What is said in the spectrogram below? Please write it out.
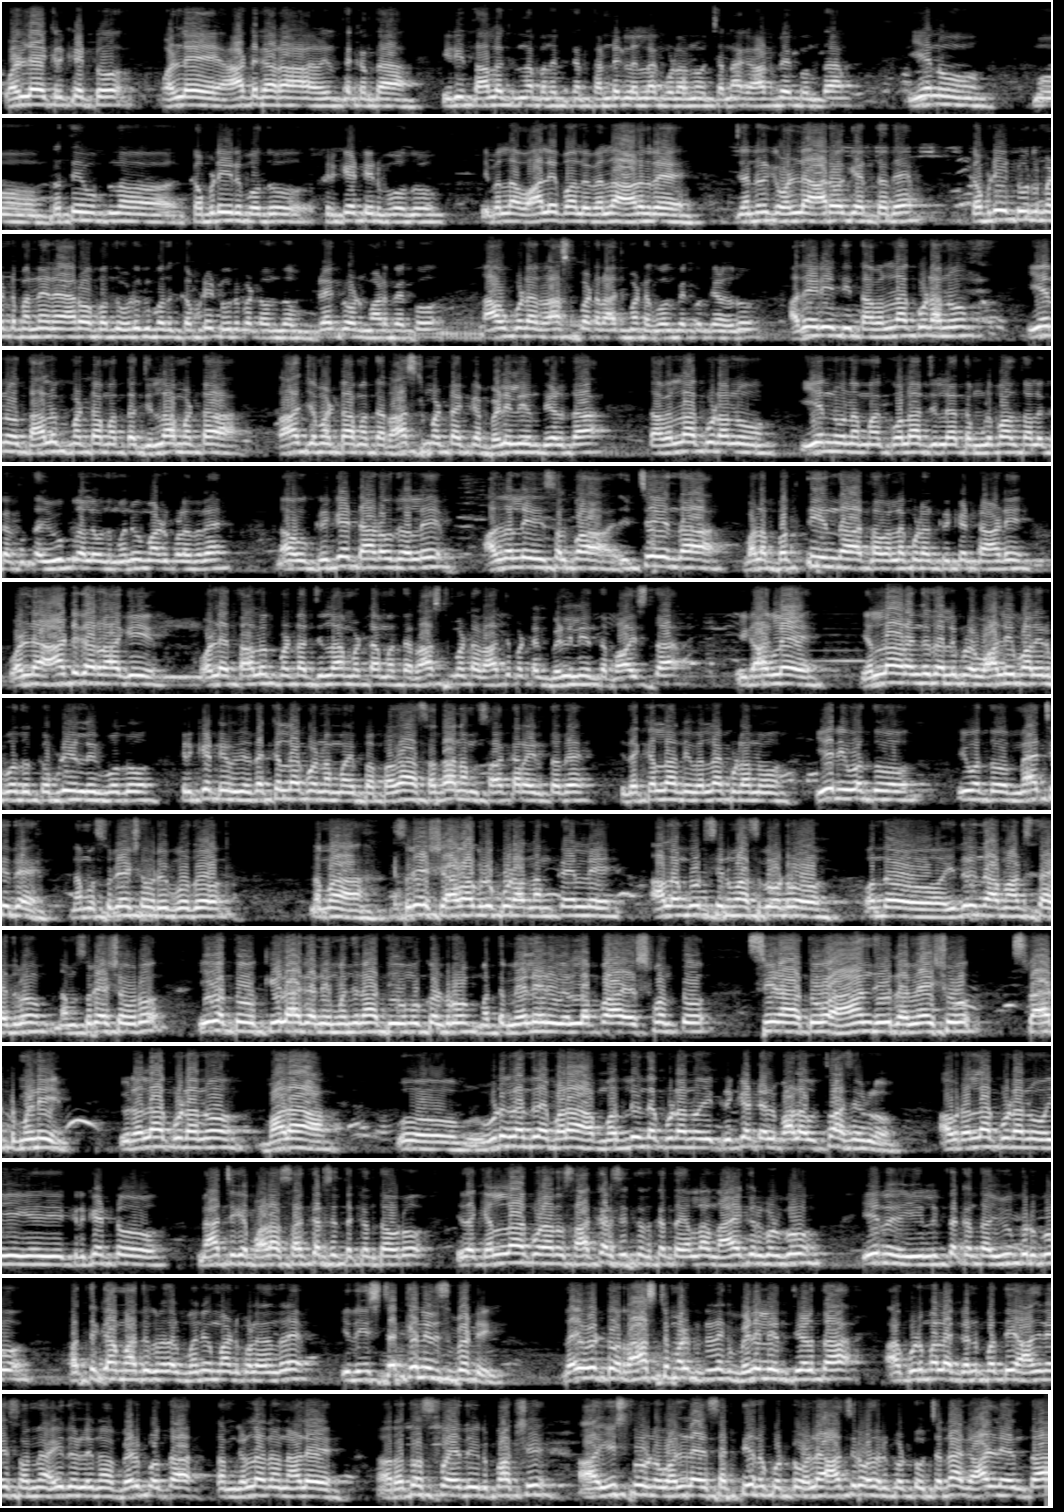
ಒಳ್ಳೆ ಕ್ರಿಕೆಟು, ಒಳ್ಳೆ ಆಟಗಾರ ಇರ್ತಕ್ಕಂಥ ಇಡೀ ತಾಲೂಕಿಂದ ಬಂದಿರ್ತಕ್ಕಂಥ ತಂಡಗಳೆಲ್ಲ ಕೂಡ ಚೆನ್ನಾಗಿ ಆಡಬೇಕು ಅಂತ ಏನು ಪ್ರತಿ ಪ್ರತಿಯೊಬ್ಬನ ಕಬಡ್ಡಿ ಇರ್ಬೋದು, ಕ್ರಿಕೆಟ್ ಇರ್ಬೋದು, ಇವೆಲ್ಲ ವಾಲಿಬಾಲ್ ಇವೆಲ್ಲ ಆಡಿದ್ರೆ ಜನರಿಗೆ ಒಳ್ಳೆ ಆರೋಗ್ಯ ಇರ್ತದೆ. ಕಬಡ್ಡಿ ಟೂರ್ನಮೆಂಟ್ ಮೊನ್ನೆ ಯಾರೋ ಬಂದು ಹುಡುಗರು ಬಂದು ಕಬಡ್ಡಿ ಟೂರ್ನಮೆಂಟ್ ಒಂದು ಬ್ರೇಕ್ ಗ್ರೌಂಡ್ ಮಾಡಬೇಕು. ನಾವು ಕೂಡ ರಾಷ್ಟ್ರ ಮಟ್ಟ ಹೋಗ್ಬೇಕು ಅಂತ ಹೇಳಿದ್ರು. ಅದೇ ರೀತಿ ತಾವೆಲ್ಲ ಕೂಡ ಏನು ತಾಲೂಕು ಮಟ್ಟ ಮತ್ತು ಜಿಲ್ಲಾ ಮಟ್ಟ, ರಾಜ್ಯ ಮಟ್ಟ ಮತ್ತು ರಾಷ್ಟ್ರ ಮಟ್ಟಕ್ಕೆ ಬೆಳೀಲಿ ಅಂತ ಹೇಳ್ತಾ ತಾವೆಲ್ಲ ಕೂಡ ಏನು ನಮ್ಮ ಕೋಲಾರ ಜಿಲ್ಲೆ ಅಥವಾ ಮುಳಬಾಲ್ ತಾಲೂಕು ಯುವಕರಲ್ಲಿ ಒಂದು ಮನವಿ ಮಾಡಿಕೊಳ್ಳಿದ್ರೆ ನಾವು ಕ್ರಿಕೆಟ್ ಆಡೋದ್ರಲ್ಲಿ ಅದರಲ್ಲಿ ಸ್ವಲ್ಪ ಇಚ್ಛೆಯಿಂದ, ಬಹಳ ಭಕ್ತಿಯಿಂದ ತಾವೆಲ್ಲ ಕೂಡ ಕ್ರಿಕೆಟ್ ಆಡಿ ಒಳ್ಳೆ ಆಟಗಾರರಾಗಿ ಒಳ್ಳೆ ತಾಲೂಕು ಮಟ್ಟ, ಜಿಲ್ಲಾ ಮಟ್ಟ ಮತ್ತೆ ರಾಷ್ಟ್ರ ಮಟ್ಟ, ರಾಜ್ಯ ಮಟ್ಟಕ್ಕೆ ಬೆಳಿಲಿ ಅಂತ ಭಾವಿಸ್ತಾ ಈಗಾಗಲೇ ಎಲ್ಲ ರಂಗದಲ್ಲಿ ಕೂಡ ವಾಲಿಬಾಲ್ ಇರ್ಬೋದು, ಕಬಡ್ಡಿಯಲ್ಲಿ ಇರ್ಬೋದು, ಕ್ರಿಕೆಟ್ ಇರ್ಬೋದು, ಇದಕ್ಕೆಲ್ಲ ಕೂಡ ನಮ್ಮ ಪದ ಸದಾ ನಮ್ಮ ಸಹಕಾರ ಇರ್ತದೆ. ಇದಕ್ಕೆಲ್ಲ ನೀವೆಲ್ಲ ಕೂಡ ಏನು ಇವತ್ತು ಇವತ್ತು ಮ್ಯಾಚ್ ಇದೆ, ನಮ್ಮ ಸುರೇಶ್ ಅವರು ಇರ್ಬೋದು ನಮ್ಮ ಸುರೇಶ್ ಯಾವಾಗಲೂ ಕೂಡ ನಮ್ಮ ಕೈಯಲ್ಲಿ ಆಲಂಗೂಟ್ ಶ್ರೀನಿವಾಸ ಗೌಡ್ರು ಒಂದು ಇದರಿಂದ ಮಾಡಿಸ್ತಾ ಇದ್ರು. ನಮ್ಮ ಸುರೇಶ್ ಅವರು ಇವತ್ತು ಕೀಳಾಗನಿ ಮಂಜುನಾಥ್ ಯುವ ಮುಖಂಡರು, ಮತ್ತೆ ಮೇಲೇರಿ ಯಲ್ಲಪ್ಪ, ಯಶವಂತು, ಶ್ರೀನಾಥ್, ಆಂಜಿ, ರಮೇಶು ಸ್ಟಾರ್ಟ್ ಮಣಿ, ಇವರೆಲ್ಲ ಕೂಡ ಬಹಳ ಹುಡುಗರಂದ್ರೆ ಬಹಳ ಮೊದಲಿಂದ ಕೂಡ ಈ ಕ್ರಿಕೆಟ್ ಅಲ್ಲಿ ಬಹಳ ಉತ್ಸಾಹಗಳು ಅವರೆಲ್ಲ ಕೂಡ ಈ ಕ್ರಿಕೆಟ್ ಮ್ಯಾಚ್ಗೆ ಬಹಳ ಸಹಕರಿಸಿರ್ತಕ್ಕಂಥವ್ರು. ಇದಕ್ಕೆಲ್ಲ ಕೂಡ ಸಹಕರಿಸಿರ್ತಕ್ಕಂಥ ಎಲ್ಲ ನಾಯಕರುಗಳಿಗೂ ಏನು ಇಲ್ಲಿರ್ತಕ್ಕಂಥ ಯುವಕರಿಗೂ ಪತ್ರಿಕಾ ಮಾಧ್ಯಮದಲ್ಲಿ ಮನವಿ ಮಾಡ್ಕೊಳ್ಳೋದಂದ್ರೆ ಇದು ಇಷ್ಟಕ್ಕೆ ನಿಲ್ಲಿಸ್ಬೇಡ್ರಿ. ದಯವಿಟ್ಟು ರಾಷ್ಟ್ರ ಮಟ್ಟಕ್ಕೆ ಬೆಳಿಲಿ ಅಂತ ಹೇಳ್ತಾ ಆ ಕುಡುಂಬಲ ಗಣಪತಿ ಆಂಜನೇಯ ಸ್ವಾಮಿ ಐದಳ್ಳಿನ ಬೇಡ್ಕೊಳ್ತಾ ತಮ್ಗೆಲ್ಲ ನಾಳೆ ರಥೋತ್ಸವ ಇದು ವಿರೂಪಾಕ್ಷಿ ಆ, ಈಶ್ವರನ ಒಳ್ಳೆ ಶಕ್ತಿಯನ್ನು ಕೊಟ್ಟು, ಒಳ್ಳೆ ಆಶೀರ್ವಾದ ಕೊಟ್ಟು, ಚೆನ್ನಾಗಿ ಆಡ್ಲಿ ಅಂತ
